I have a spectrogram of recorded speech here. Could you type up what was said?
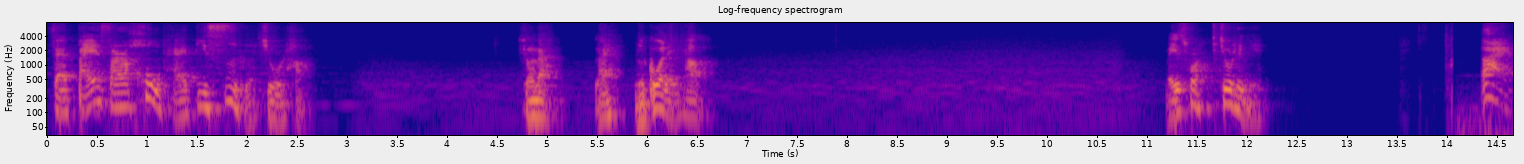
在白三后排第四个就是他。兄弟，来，你过来一下子。没错，就是你。哎。”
